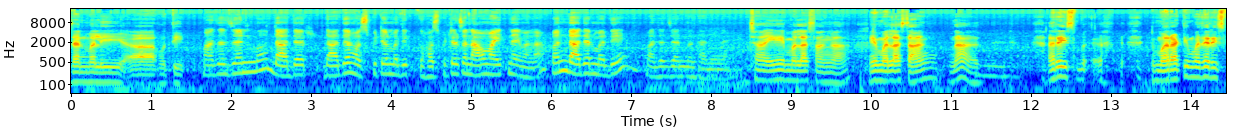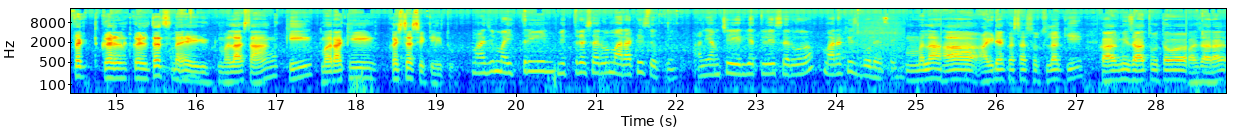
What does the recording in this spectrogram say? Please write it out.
जन्मली अं, होती? माझा जन्म दादर दादर हॉस्पिटलमध्ये हॉस्पिटलचं नाव माहीत नाही मला पण दादरमध्ये माझा जन्म झालेला आहे. अच्छा हे मला सांगा. हे मला सांग ना. अरे इस- मराठीमध्ये रिस्पेक्ट कळ कळतच नाही. मला सांग की मराठी कशा शिकली तू? माझी मैत्रीण मित्र सर्व मराठीच होते. आणि आमच्या एरियातले सर्व मराठीच बोलायचे. मला हा आयडिया कसा सुचला की काल मी जात होतो बाजारात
